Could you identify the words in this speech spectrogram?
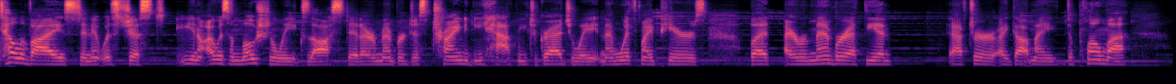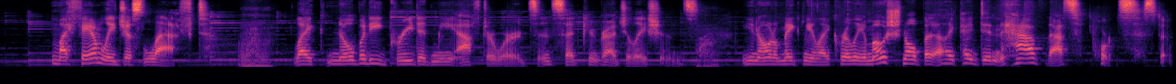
televised and it was just, you know, I was emotionally exhausted. I remember just trying to be happy to graduate and I'm with my peers. But I remember at the end, after I got my diploma, my family just left. Uh-huh. Like nobody greeted me afterwards and said congratulations. You know, it'll make me like really emotional, but like I didn't have that support system.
